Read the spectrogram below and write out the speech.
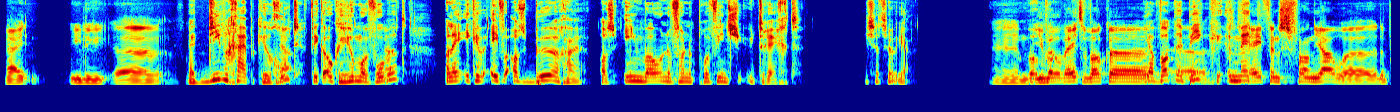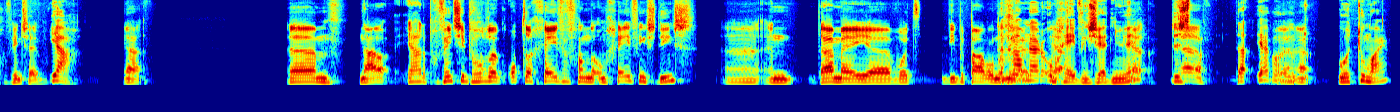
ja, jullie, eh, die begrijp ik heel goed. Ja. Vind ik ook een heel mooi voorbeeld. Alleen ik heb even als burger, als inwoner van de provincie Utrecht. Is dat zo? Ja. ehm, je wil weten welke Ja, wat heb eh, ik met- gegevens van jou de provincie heeft. Ja, Ja. Ehm, nou ja, de provincie bijvoorbeeld ook opdrachtgever van de omgevingsdienst. En daarmee wordt die bepaalde onder dan gaan we naar de omgevingswet nu, hè? Ja, Dus ja, ja, ja, ja. Hoor, toe maar.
